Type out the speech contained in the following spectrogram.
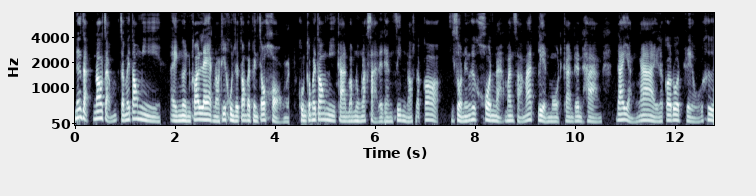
เนื่องจากนอกจากจะไม่ต้องมี ไอ้เงินก้อนแรกเนาะที่คุณจะต้องไปเป็นเจ้าของ คุณก็ไม่ต้องมีการบำรุงรักษาใดทั้งสิ้นเนาะแล้วก็อีกส่วนหนึ่งก็คือคนอะมันสามารถเปลี่ยนโหมดการเดินทางได้อย่างง่ายแล้วก็รวดเร็วก็คือ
